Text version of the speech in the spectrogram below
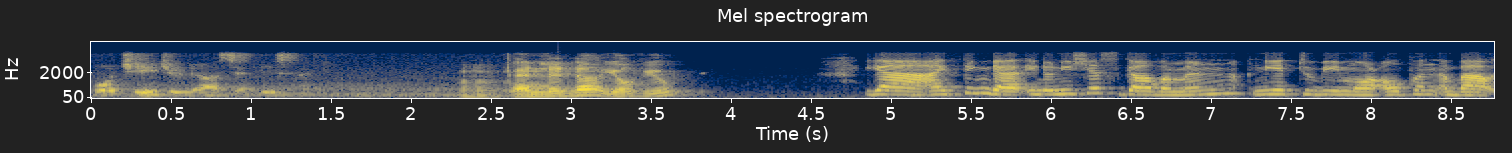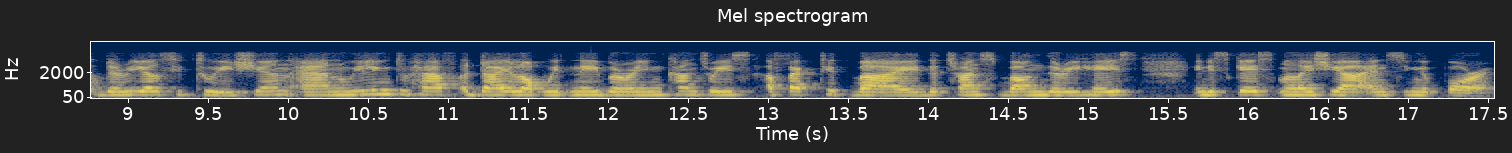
for change with the ASEAN Pact. Mm-hmm. And Linda, your view? Yeah, I think that Indonesia's government need to be more open about the real situation and willing to have a dialogue with neighboring countries affected by the transboundary haze, in this case, Malaysia and Singapore.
